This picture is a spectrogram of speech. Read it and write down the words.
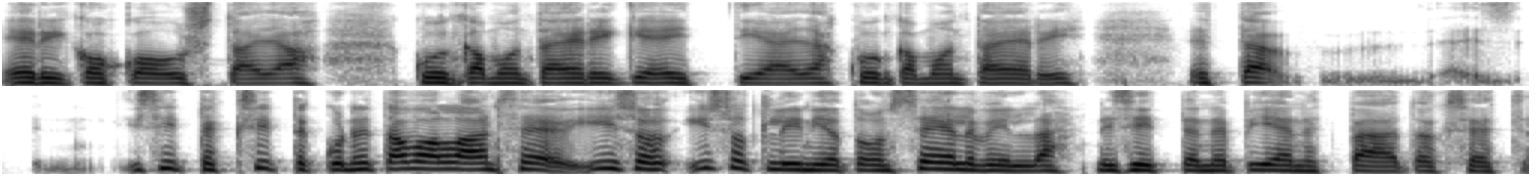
eri kokousta ja kuinka monta eri keittiä ja kuinka monta eri, että sitten, sitten kun ne tavallaan se iso, isot linjat on selvillä, niin sitten ne pienet päätökset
